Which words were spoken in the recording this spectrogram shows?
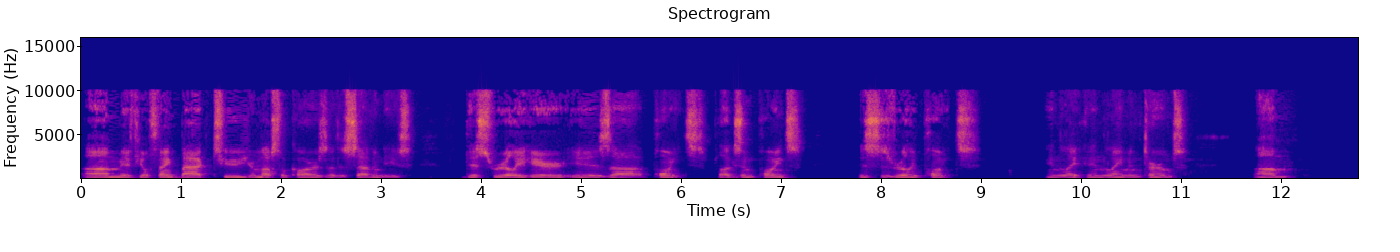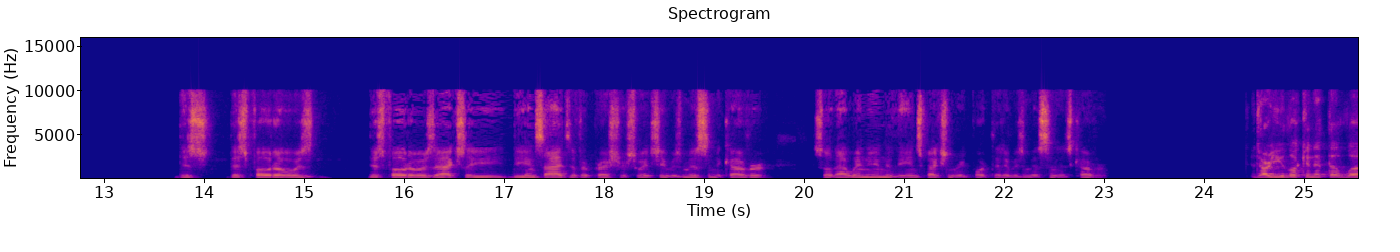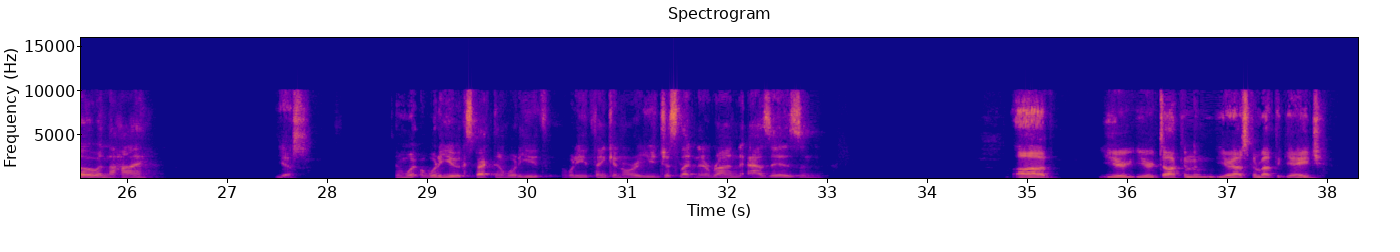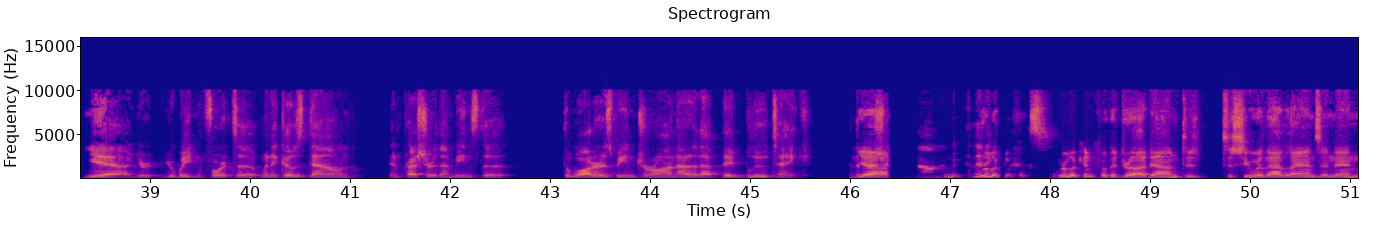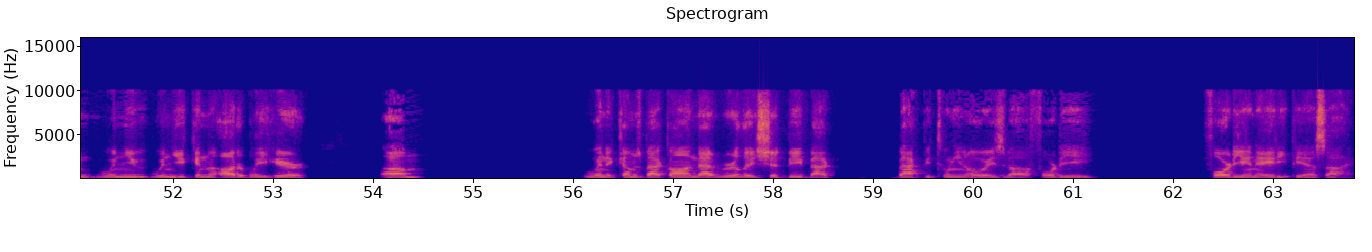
Um, if you'll think back to your muscle cars of the 70s, this really here is uh, points, plugs and points. This is really points in, lay, in layman terms. Um, this this photo is this photo is actually the insides of a pressure switch. It was missing the cover, so that went into the inspection report that it was missing its cover. Are you looking at the low and the high? Yes. And what what are you expecting? What are you what are you thinking? Or are you just letting it run as is and uh you're you're talking you're asking about the gauge? Yeah, you're you're waiting for it to when it goes down in pressure, that means the the water is being drawn out of that big blue tank. And the yeah. And, and we're looking for, we're looking for the drawdown to to see where that lands and then when you when you can audibly hear um when it comes back on, that really should be back back between always uh, 40, 40 and 80 psi.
